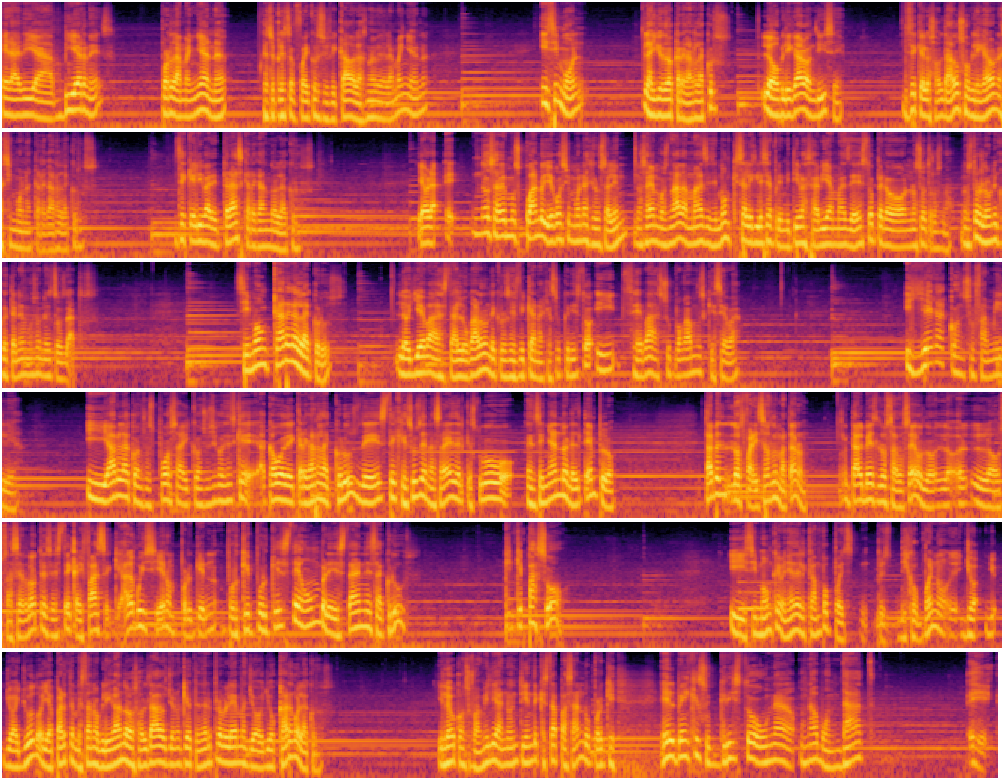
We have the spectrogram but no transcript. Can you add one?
era día viernes por la mañana. Jesucristo fue crucificado a las 9 de la mañana. Y Simón le ayudó a cargar la cruz. Lo obligaron, dice. Dice que los soldados obligaron a Simón a cargar la cruz. Dice que él iba detrás cargando la cruz. Y ahora, eh, no sabemos cuándo llegó Simón a Jerusalén, no sabemos nada más de Simón, quizá la iglesia primitiva sabía más de esto, pero nosotros no. Nosotros lo único que tenemos son estos datos. Simón carga la cruz, lo lleva hasta el lugar donde crucifican a Jesucristo y se va, supongamos que se va. Y llega con su familia y habla con su esposa y con sus hijos. Es que acabo de cargar la cruz de este Jesús de Nazaret del que estuvo enseñando en el templo. Tal vez los fariseos lo mataron. Tal vez los saduceos, los sacerdotes, este Caifás, que algo hicieron. ¿Por qué, por, qué, ¿Por qué este hombre está en esa cruz? ¿Qué, pasó? Y Simón, que venía del campo, pues, pues dijo, bueno, yo, yo, ayudo y aparte me están obligando a los soldados, yo no quiero tener problemas, yo, yo cargo la cruz. Y luego con su familia no entiende qué está pasando porque Él ve en Jesucristo una, una bondad. Eh,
